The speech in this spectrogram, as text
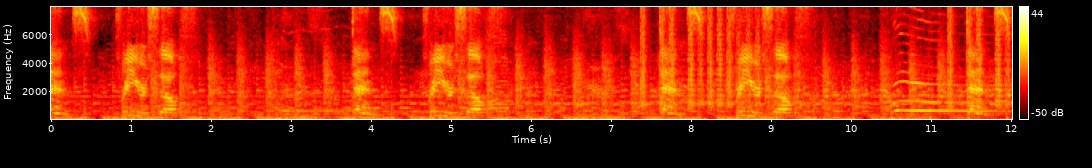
Dance. Free yourself. Dance. Free yourself. Dance. Free yourself. Dance.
